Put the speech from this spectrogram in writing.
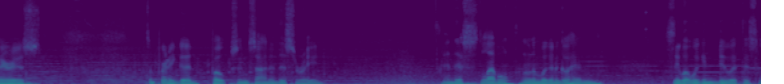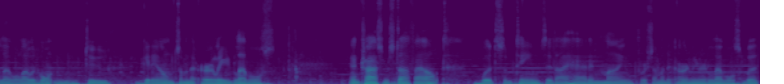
there is some pretty good folks inside of this raid. And this level, and then we're going to go ahead and see what we can do at this level. I was wanting to get in on some of the early levels and try some stuff out with some teams that I had in mind for some of the earlier levels, but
